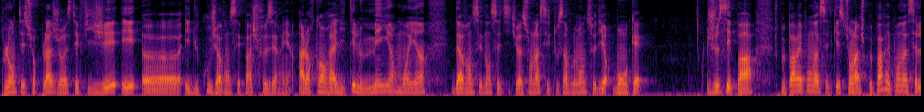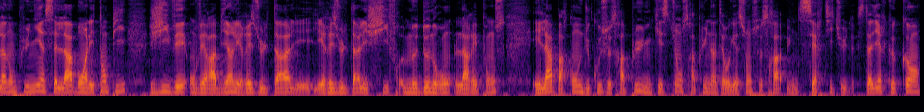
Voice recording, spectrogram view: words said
planté sur place, je restais figé, euh, et du coup, j'avançais pas, je faisais rien. Alors qu'en réalité, le meilleur moyen d'avancer dans cette situation-là, c'est tout simplement de se dire, bon ok, je sais pas, je peux pas répondre à cette question-là, je peux pas répondre à celle-là non plus, ni à celle-là. Bon, allez, tant pis, j'y vais, on verra bien les résultats, les, résultats, les chiffres me donneront la réponse. Et là, par contre, du coup, ce sera plus une question, ce sera plus une interrogation, ce sera une certitude. C'est-à-dire que quand,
